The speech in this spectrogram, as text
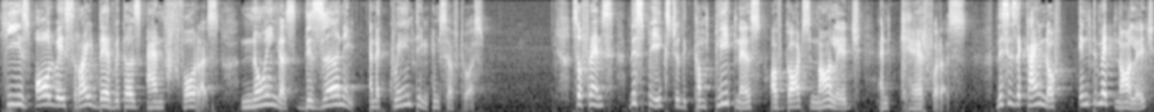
He is always right there with us and for us, knowing us, discerning, and acquainting Himself to us. So, friends, this speaks to the completeness of God's knowledge and care for us. This is a kind of intimate knowledge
